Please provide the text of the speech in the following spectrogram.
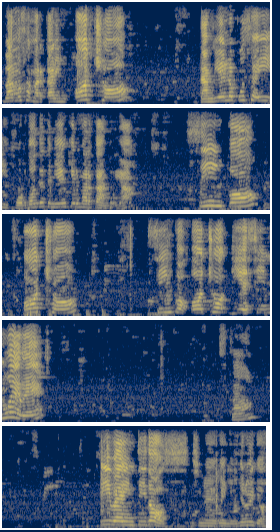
vamos a marcar en 8. También lo puse ahí, por donde tenían que ir marcando, ¿ya? 5, 8, 5, 8, 19. ¿Está? Y 22. 19, 20, 21, 22,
